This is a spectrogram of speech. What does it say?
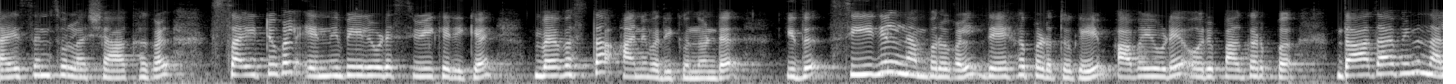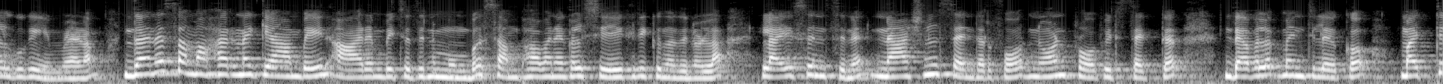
ലൈസൻസുള്ള ശാഖകൾ സൈറ്റുകൾ എന്നിവയിലൂടെ സ്വീകരിക്കാൻ വ്യവസ്ഥ അനുവദിക്കുന്നുണ്ട്. ഇത് സീരിയൽ നമ്പറുകൾ രേഖപ്പെടുത്തുകയും അവയുടെ ഒരു പകർപ്പ് ദാതാവിന് നൽകുകയും വേണം. ധനസമാഹരണ ക്യാമ്പയിൻ ആരംഭിച്ചതിനു മുമ്പ് സംഭാവനകൾ ശേഖരിക്കുന്നതിനുള്ള ലൈസൻസിന് national centre for non profit sector ഡെവലപ്മെന്റിലേക്കോ മറ്റ്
